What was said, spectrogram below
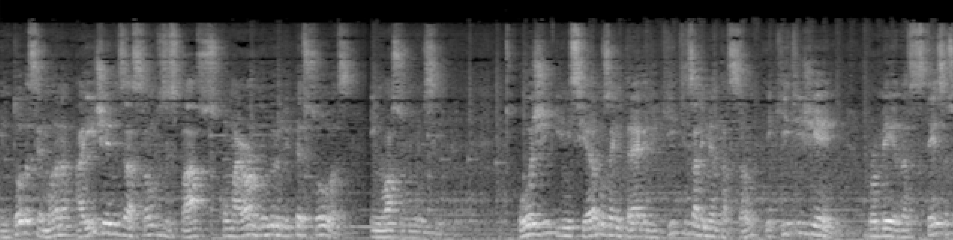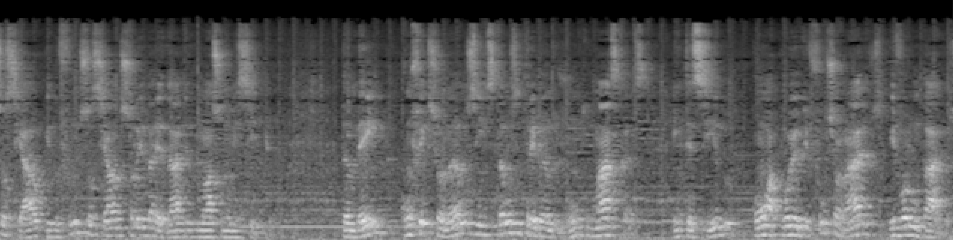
em toda semana, a higienização dos espaços com maior número de pessoas em nosso município. Hoje iniciamos a entrega de kits alimentação e kit higiene por meio da assistência social e do Fundo Social de Solidariedade do nosso município. Também confeccionamos e estamos entregando junto máscaras em tecido com o apoio de funcionários e voluntários,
